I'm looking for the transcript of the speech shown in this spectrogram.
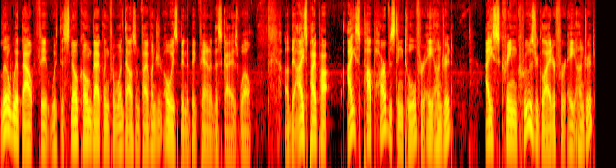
little whip outfit with the snow cone backbling for 1500 always been a big fan of this guy as well. Uh, the ice pipe pop, ice pop harvesting tool for 800 ice cream cruiser glider for 800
